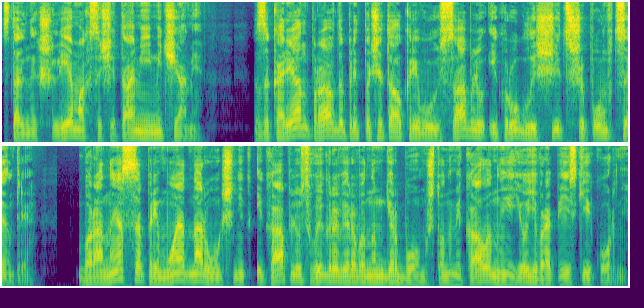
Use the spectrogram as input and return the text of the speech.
стальных шлемах со щитами и мечами. Закарян, правда, предпочитал кривую саблю и круглый щит с шипом в центре. Баронесса — прямой одноручник и каплю с выгравированным гербом, что намекало на ее европейские корни.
